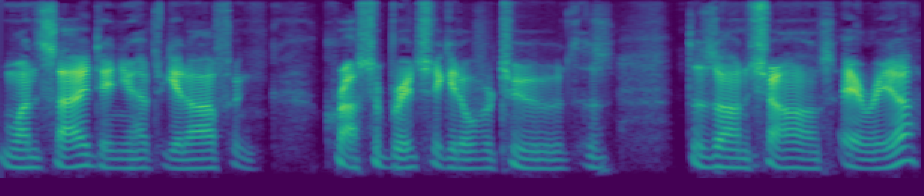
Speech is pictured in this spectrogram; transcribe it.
one side, and you have to get off and cross a bridge to get over to the, the Zaanse Schans area,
